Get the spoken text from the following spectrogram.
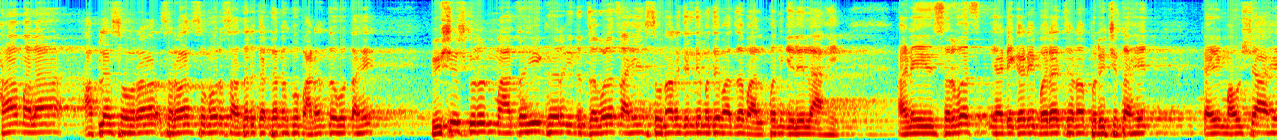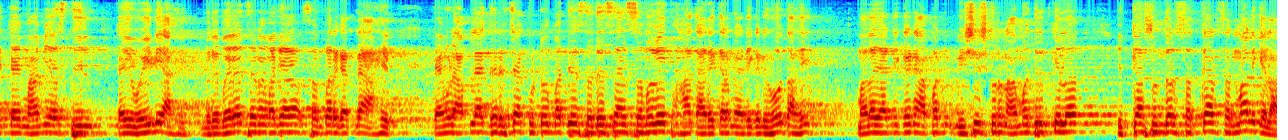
हा मला आपल्या सौरा सर्वांसमोर सादर करताना खूप आनंद होत आहे. विशेष करून माझंही घर इथं जवळच आहे सोनार गल्लीमध्ये माझं बालपण गेलेलं आहे. आणि सर्वच या ठिकाणी बऱ्याच जण परिचित आहेत. काही मावश्या आहेत काही मामी असतील काही वहिनी आहेत. म्हणजे बऱ्याच जण माझ्या संपर्कातल्या आहेत. त्यामुळे आपल्या घरच्या कुटुंबातील सदस्यांसमवेत हा कार्यक्रम या ठिकाणी होत आहे. मला या ठिकाणी आपण विशेष करून आमंत्रित केलं इतका सुंदर सत्कार सन्मान केला.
